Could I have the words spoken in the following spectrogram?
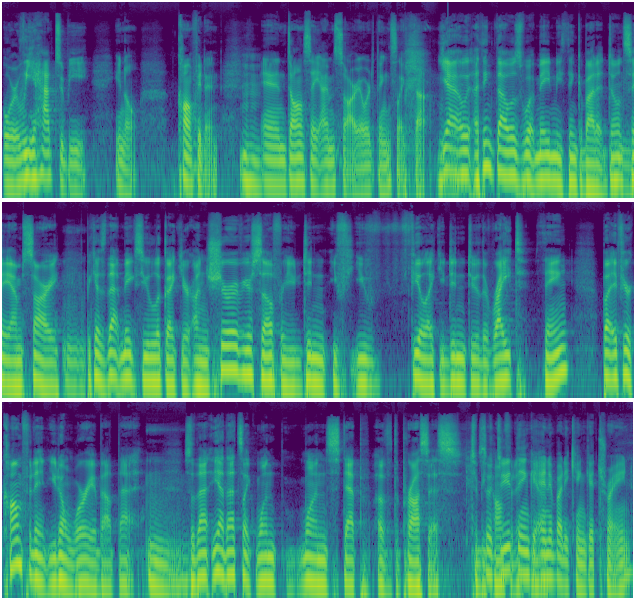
or we had to be, you know, confident Mm-hmm. and don't say I'm sorry or things like that. Yeah, I think that was what made me think about it. Don't say I'm sorry because that makes you look like you're unsure of yourself or you didn't you, f- you feel like you didn't do the right thing. But if you're confident, you don't worry about that. So that yeah, that's like one one step of the process to be So do you confident. think yeah. anybody can get trained?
